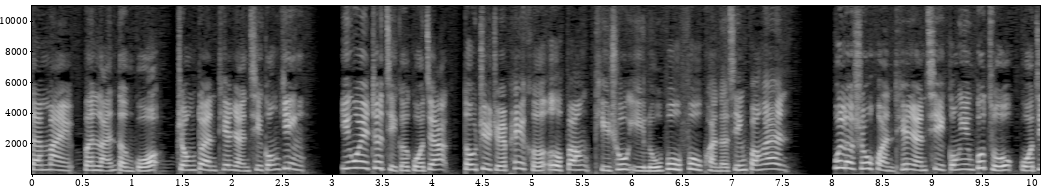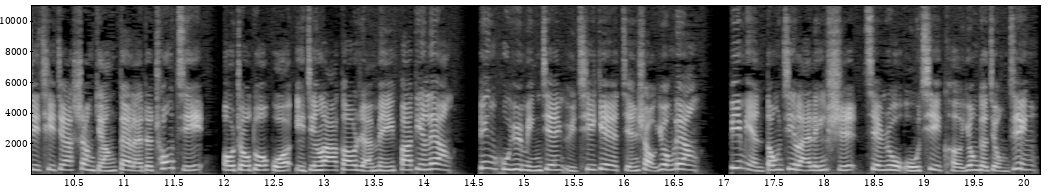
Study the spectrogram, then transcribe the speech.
丹麦、芬兰等国中断天然气供应，因为这几个国家都拒绝配合俄方提出以卢布付款的新方案。为了舒缓天然气供应不足、国际气价上扬带来的冲击，欧洲多国已经拉高燃煤发电量，并呼吁民间与企业减少用量，避免冬季来临时陷入无气可用的窘境。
